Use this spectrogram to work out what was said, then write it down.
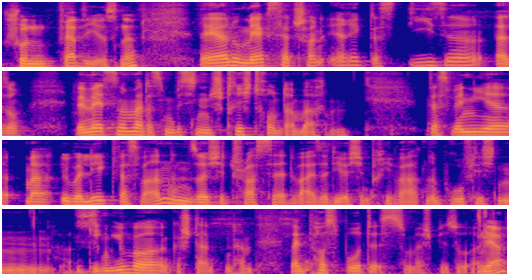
schon fertig ist, ne? Naja, du merkst halt schon, Erik, dass diese, also, wenn wir jetzt nochmal das ein bisschen einen Strich drunter machen, dass wenn ihr mal überlegt, was waren denn solche Trusted Advisor, die euch im privaten und beruflichen gegenüber gestanden haben. Mein Postbote ist zum Beispiel so. Ja?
